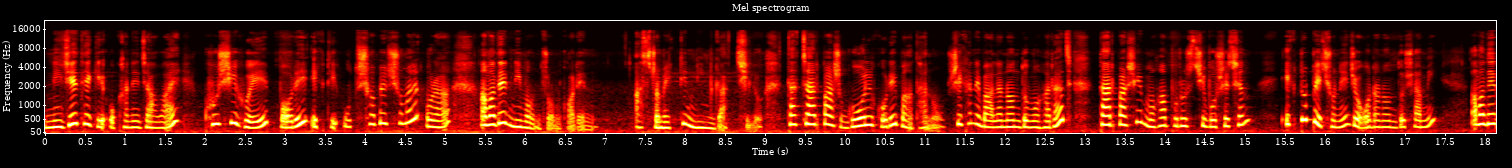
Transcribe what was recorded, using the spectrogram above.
নিজে থেকে ওখানে যাওয়ায় খুশি হয়ে পরে একটি উৎসবের সময় ওরা আমাদের নিমন্ত্রণ করেন। আশ্রমে একটি নিম গাছ ছিল। তার চারপাশ গোল করে বাঁধানো। সেখানে বালানন্দ মহারাজ তার পাশে মহাপুরুষজি বসেছেন। একটু পেছনে জগদানন্দ স্বামী, আমাদের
